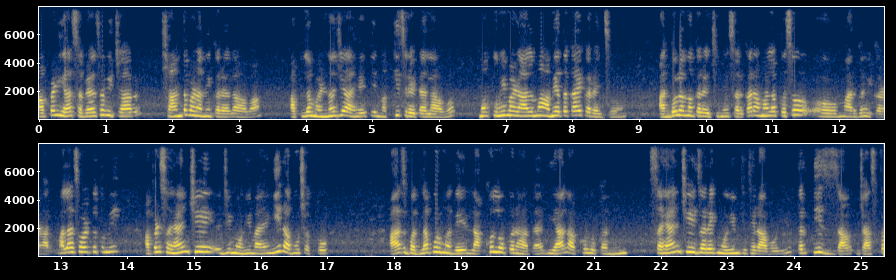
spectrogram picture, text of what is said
आपण या सगळ्याचा विचार शांतपणाने करायला हवा. आपलं म्हणणं जे आहे ते नक्कीच रेटायला हवं. मग तुम्ही म्हणाल मग आम्ही आता काय करायचं? आंदोलनं करायची नाही. सरकार आम्हाला कसं मार्ग हे करणार? मला असं वाटतं तुम्ही आपण सह्यांची जी मोहीम आहे ही राबवू शकतो. आज बदलापूरमध्ये लाखो लोक राहत आहेत. या लाखो लोकांनी सह्यांची जर एक मोहीम तिथे राबवली तर ती जा जास्त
